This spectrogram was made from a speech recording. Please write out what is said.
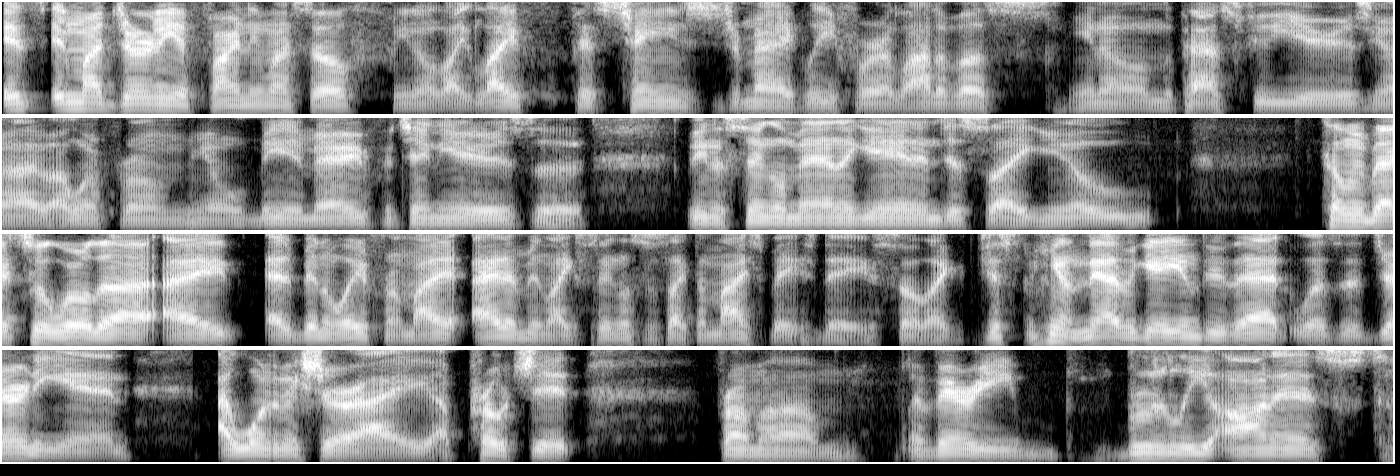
it's in my journey of finding myself you know like life has changed dramatically for a lot of us you know in the past few years. You know i, I went from you know being married for 10 years to being a single man again and just like you know coming back to a world that I, I had been away from. I, I hadn't been like single since like the MySpace days. So like just you know navigating through that was a journey, and I want to make sure I approach it from um, a very brutally honest,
